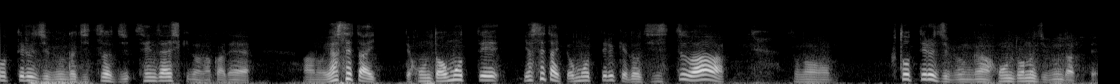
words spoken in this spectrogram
太ってる自分が実は潜在意識の中で、あの、痩せたいって本当は思って、痩せたいって思ってるけど、実は、その、太ってる自分が本当の自分だって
